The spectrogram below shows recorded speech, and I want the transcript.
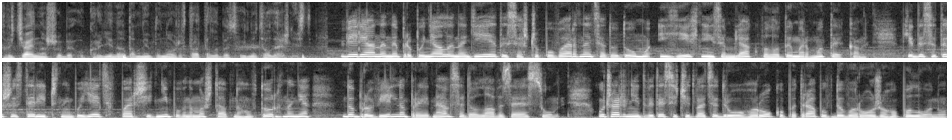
звичайно, щоб Україна давним-давно вже втратила би свою незалежність. Віряни не припиняли надіятися, що повернеться додому і їхній земляк Володимир Мотика. 56-річний боєць в перші дні повномасштабного вторгнення добровільно приєднався до лав ЗСУ. У червні 2022 року потрапив до ворожого полону.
